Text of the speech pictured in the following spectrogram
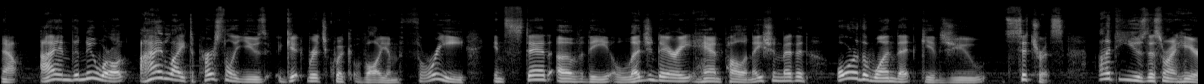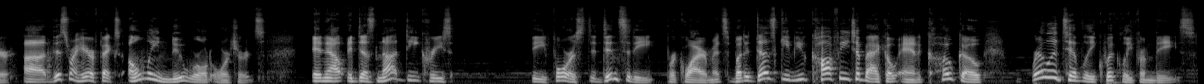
Now, I am the new world. I like to personally use Get Rich Quick Volume 3 instead of the legendary hand pollination method or the one that gives you citrus. I like to use this one right here. Uh, this right here affects only New World orchards. And now it does not decrease the forest density requirements, but it does give you coffee, tobacco, and cocoa relatively quickly from these.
